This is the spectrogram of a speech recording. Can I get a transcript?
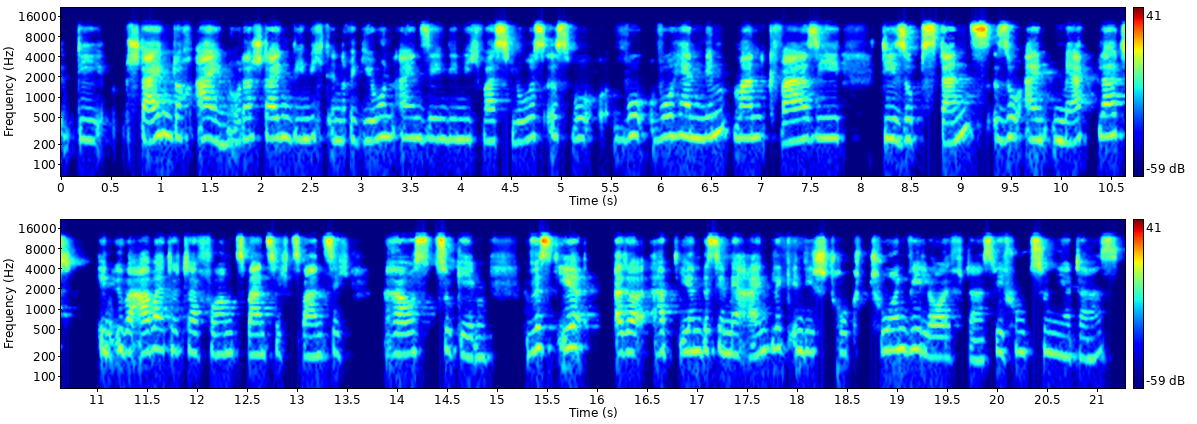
die steigen doch ein oder steigen die nicht in Regionen ein, sehen die nicht, was los ist? Wo, wo, woher nimmt man quasi die Substanz, so ein Merkblatt in überarbeiteter Form 2020 rauszugeben? Wisst ihr, also habt ihr ein bisschen mehr Einblick in die Strukturen? Wie läuft das? Wie funktioniert das?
